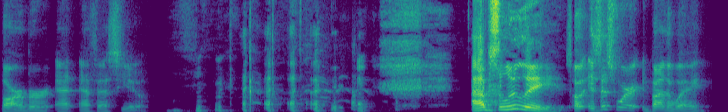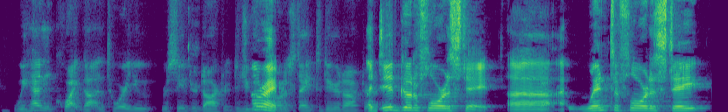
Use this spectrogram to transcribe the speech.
barber at fsu Absolutely. so is this where by the way we hadn't quite gotten to where you received your doctorate did you go All to right. florida state to do your doctorate? I did go to Florida State. Uh, I went to Florida State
